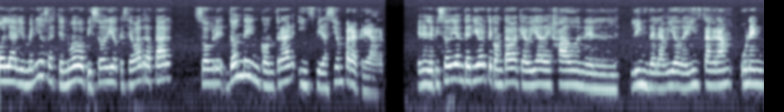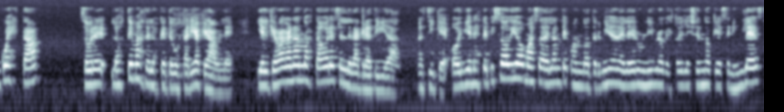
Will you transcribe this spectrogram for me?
Hola, bienvenidos a este nuevo episodio que se va a tratar sobre dónde encontrar inspiración para crear. En el episodio anterior te contaba que había dejado en el link de la bio de Instagram una encuesta sobre los temas de los que te gustaría que hable, y el que va ganando hasta ahora es el de la creatividad. Así que hoy viene este episodio, más adelante cuando termine de leer un libro que estoy leyendo que es en inglés,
